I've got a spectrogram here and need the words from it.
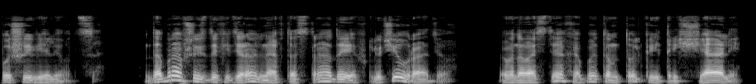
пошевеливаться. Добравшись до федеральной автострады, включил радио. В новостях об этом только и трещали,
